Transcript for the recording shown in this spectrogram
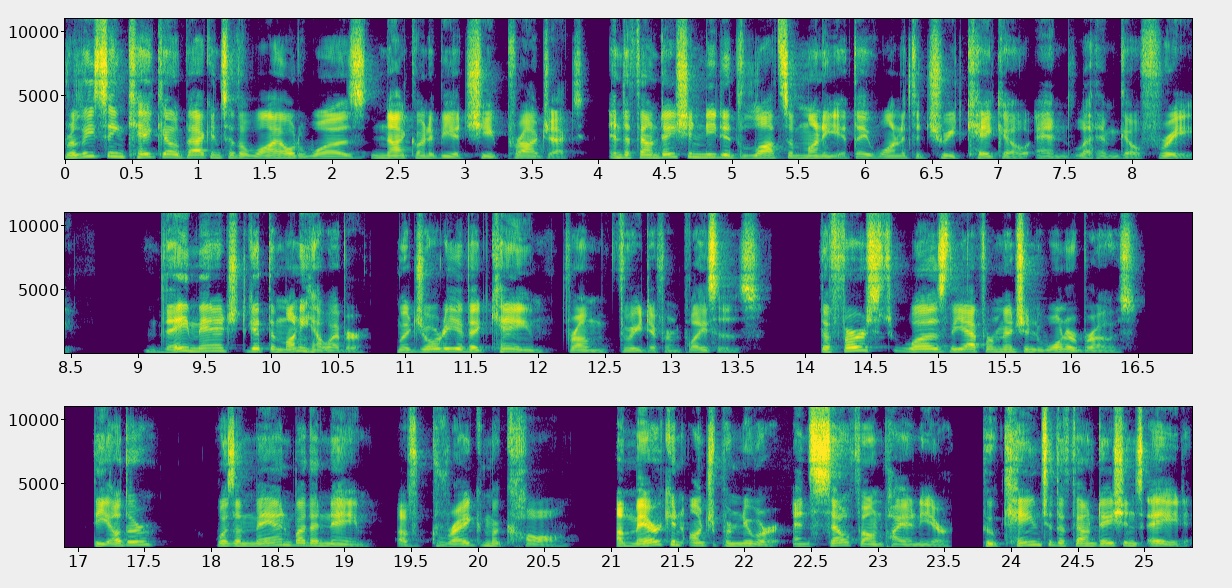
Releasing Keiko back into the wild was not going to be a cheap project, and the Foundation needed lots of money if they wanted to treat Keiko and let him go free. They managed to get the money, however, Majority of it came from three different places. The first was the aforementioned Warner Bros. The other was a man by the name of Craig McCaw, American entrepreneur and cell phone pioneer who came to the Foundation's aid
